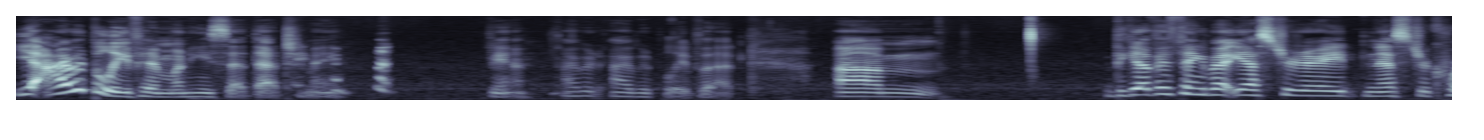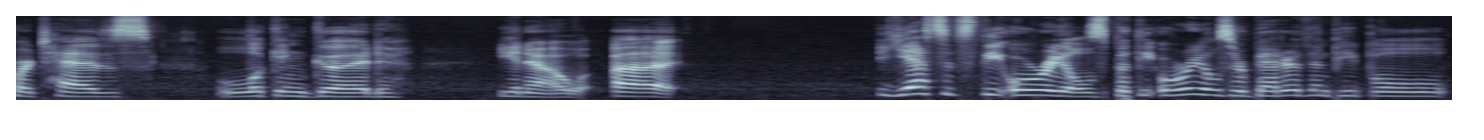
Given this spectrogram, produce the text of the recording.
yeah, I would believe him when he said that to me. yeah, I would I would believe that. Um, the other thing about yesterday, Nestor Cortes looking good, you know, uh, yes, it's the Orioles, but the Orioles are better than people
